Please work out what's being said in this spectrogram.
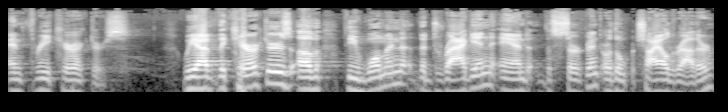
and three characters. We have the characters of the woman, the dragon, and the serpent, or the child rather.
